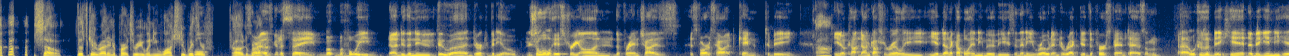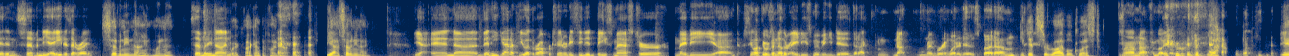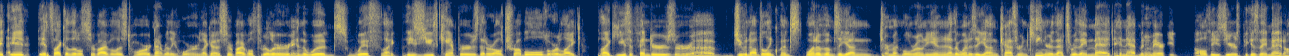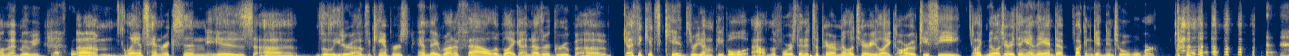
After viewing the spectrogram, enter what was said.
so let's get right into part three when you watched it with your oh Sorry, I was going to say, but before we uh, do the new two uh, direct video, just a little history on the franchise as far as how it came to be. Ah. You know, Don Coscarelli, he had done a couple of indie movies, and then he wrote and directed the first Phantasm, uh, which was a big hit, a big indie hit in '78. Is that right? 79 wasn't it '79. I gotta find out yeah 79 Yeah, and uh, then he got a few other opportunities. He did Beastmaster. Maybe uh, it seemed like there was another '80s movie he did that I'm not remembering what it is, but um, he did survival quest I'm not familiar with that one. it it it's like a little survivalist horror not really horror like a survival thriller in the woods with like these youth campers that are all troubled or like like youth offenders or uh, juvenile delinquents one of them's a young dermot mulroney and another one is a young catherine keener that's where they met and have been Hmm. married all these years because they met on that movie That's cool. um, Lance Henriksen is uh, the leader of the campers, and they run afoul of like another group of. I think it's kids or young people out in the forest, and it's a paramilitary like ROTC like military thing, and they end up fucking getting into a war. Oh, wow.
